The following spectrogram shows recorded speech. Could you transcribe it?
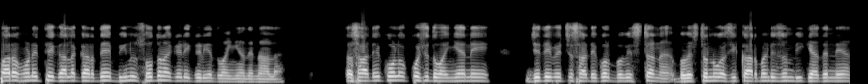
ਪਰ ਹੁਣ ਇੱਥੇ ਗੱਲ ਕਰਦੇ ਹਾਂ, ਬੀਜ ਨੂੰ ਸੋਧਣਾ ਕਿਹੜੀ ਕਿਹੜੀਆਂ ਦਵਾਈਆਂ ਦੇ ਨਾਲ ਹੈ? ਤਾਂ ਸਾਡੇ ਕੋਲ ਕੁਝ ਦਵਾਈਆਂ ਨੇ, ਜਿਹਦੇ ਵਿੱਚ ਸਾਡੇ ਕੋਲ ਬਵਿਸਟਨ ਹੈ। ਬਵਿਸਟਨ ਨੂੰ ਅਸੀਂ ਕਾਰਬਨਿਜ਼ਮ ਵੀ ਕਹਿ ਦਿੰਦੇ ਆ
